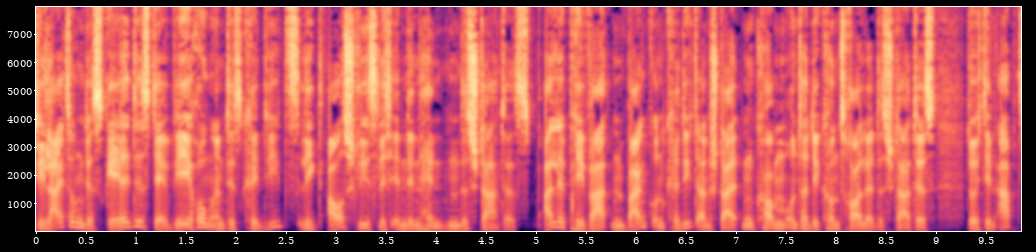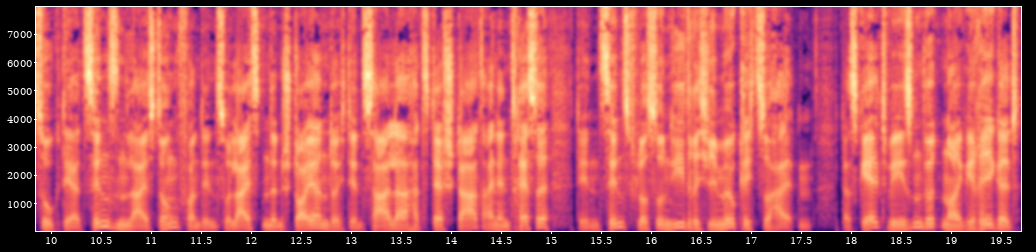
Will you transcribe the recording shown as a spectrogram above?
Die Leitung des Geldes, der Währung und des Kredits liegt ausschließlich in den Händen des Staates. Alle privaten Bank- und Kreditanstalten kommen unter die Kontrolle des Staates. Durch den Abzug der Zinsenleistung von den zu leistenden Steuern durch den Zahler hat der Staat ein Interesse, den Zinsfluss so niedrig wie möglich zu halten. Das Geldwesen wird neu geregelt.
